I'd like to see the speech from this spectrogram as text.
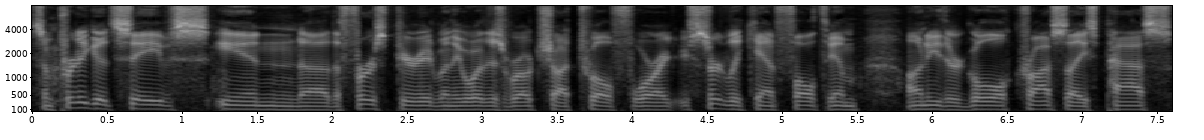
Some pretty good saves in uh, the first period when the Oilers were outshot 12-4. You certainly can't fault him on either goal. Cross ice pass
